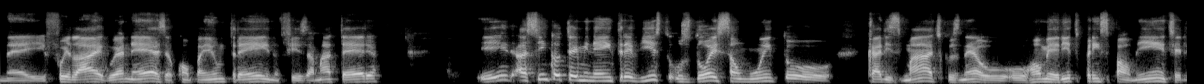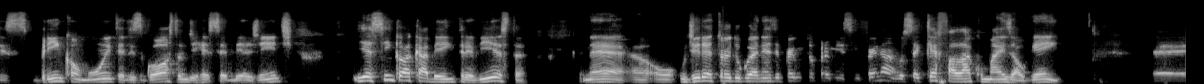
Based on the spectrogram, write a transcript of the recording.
né? E fui lá em Goianésia, acompanhei um treino, fiz a matéria, e assim que eu terminei a entrevista, os dois são muito carismáticos, né? O, o Romerito, principalmente, eles brincam muito, eles gostam de receber a gente. E assim que eu acabei a entrevista, né, o, o diretor do Goianese perguntou para mim assim: Fernando, você quer falar com mais alguém? É,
